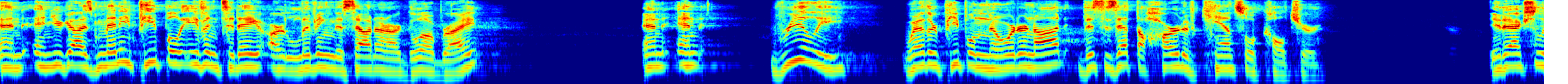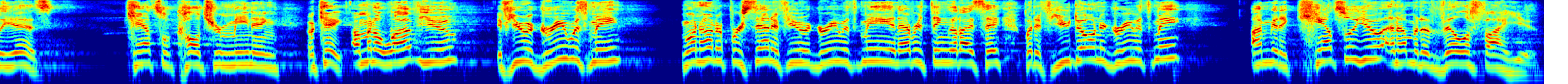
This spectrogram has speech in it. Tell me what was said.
And, and you guys, many people even today are living this out on our globe, right? And, and really, whether people know it or not, this is at the heart of cancel culture. It actually is. Cancel culture meaning, okay, I'm going to love you if you agree with me, 100% if you agree with me and everything that I say. But if you don't agree with me, I'm going to cancel you and I'm going to vilify you.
